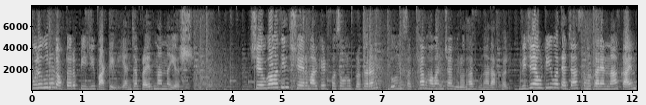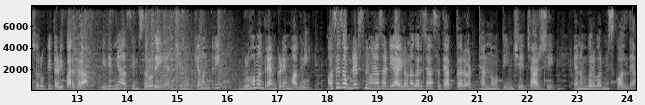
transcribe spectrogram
कुलगुरू डॉक्टर पी जी पाटील यांच्या प्रयत्नांना यश. शेवगावातील शेअर मार्केट फसवणूक प्रकरण दोन सख्या भावांच्या विरोधात गुन्हा दाखल. विजय औटी व त्याच्या सहकाऱ्यांना कायमस्वरूपी तडीपार करा. विधिज्ञ असीम सरोदे यांची मुख्यमंत्री गृहमंत्र्यांकडे मागणी. असेच अपडेट्स मिळवण्यासाठी आयलवनगरच्या सत्याहत्तर अठ्ठ्याण्णव तीनशे चारशे या नंबरवर मिस कॉल द्या.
